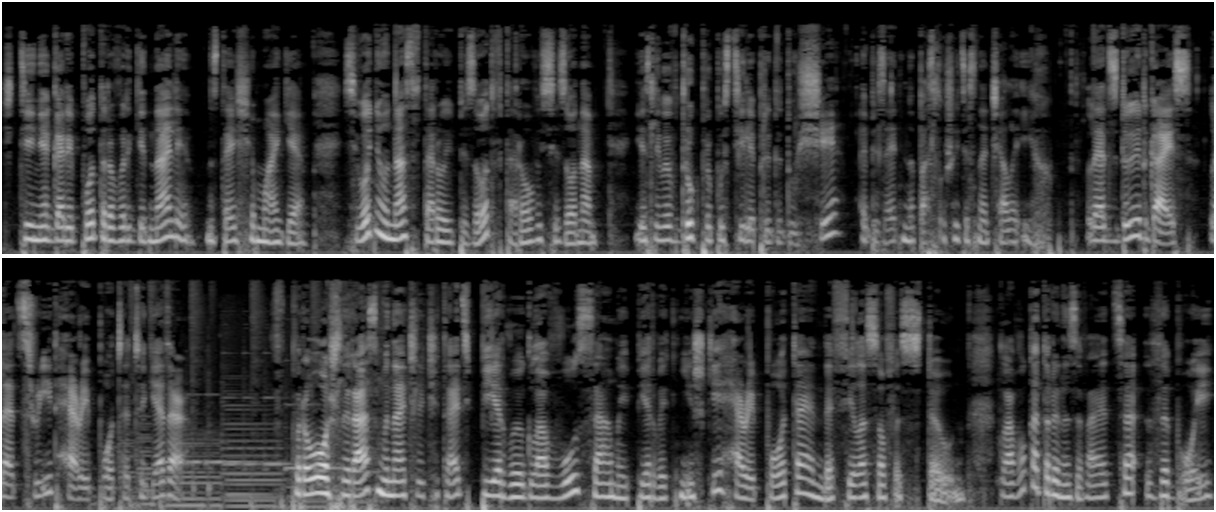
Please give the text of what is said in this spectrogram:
Чтение Гарри Поттера в оригинале – настоящая магия. Сегодня у нас второй эпизод второго сезона. Если вы вдруг пропустили предыдущие, обязательно послушайте сначала их. Let's do it, guys. Let's read Harry Potter together. В прошлый раз мы начали читать первую главу самой первой книжки Harry Potter and the Philosopher's Stone, главу, которая называется The Boy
